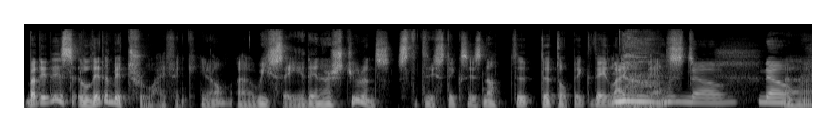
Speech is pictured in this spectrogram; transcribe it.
but it is a little bit true. I think you know, uh, we say it in our students. Statistics is not the, the topic they like best. No, no. Uh,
